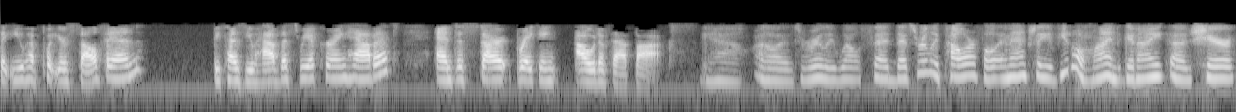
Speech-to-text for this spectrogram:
that you have put yourself in because you have this reoccurring habit and to start breaking out of that box. Yeah, oh, it's really well said. That's really powerful. And actually, if you don't mind, can I uh, share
